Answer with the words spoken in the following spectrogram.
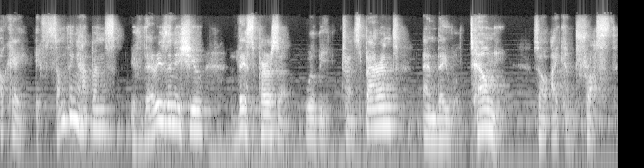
okay, if something happens, if there is an issue, this person will be transparent and they will tell me so I can trust.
